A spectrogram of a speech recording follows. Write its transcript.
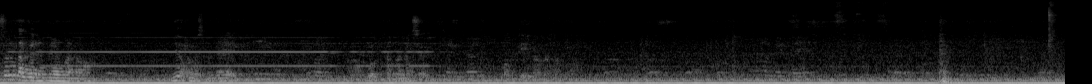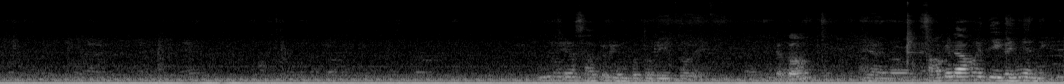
Ka. So, tanggalin ko yung ano. Hindi ako mas madali. Abot naman na sir. Kunti lang naman. Sinasabi ko yung buto rito eh. Ito. Ayan, oh. Sa kabila ko, hindi ganyan eh.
